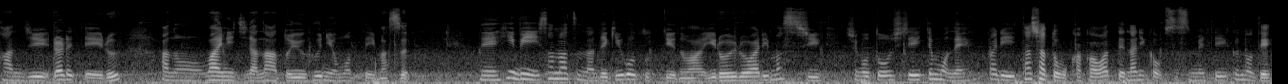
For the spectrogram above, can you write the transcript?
感じられているあの毎日だなというふうに思っています。で日々さまつな出来事っていうのはいろいろありますし仕事をしていてもねやっぱり他者と関わって何かを進めていくので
